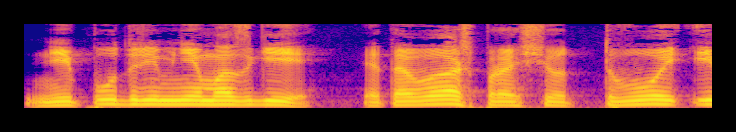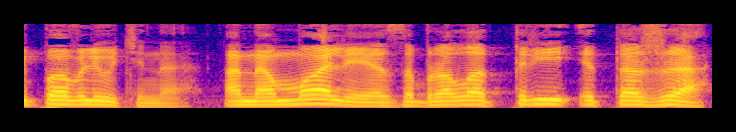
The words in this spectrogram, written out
«Не пудри мне мозги, это ваш просчет, твой и Павлютина. Аномалия забрала три этажа,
